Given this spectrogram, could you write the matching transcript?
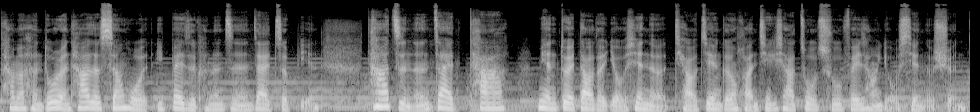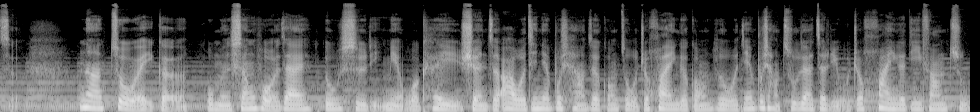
他们很多人他的生活一辈子可能只能在这边，他只能在他面对到的有限的条件跟环境下做出非常有限的选择。那作为一个我们生活在都市里面，我可以选择啊，我今天不想要这个工作，我就换一个工作；我今天不想住在这里，我就换一个地方住。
